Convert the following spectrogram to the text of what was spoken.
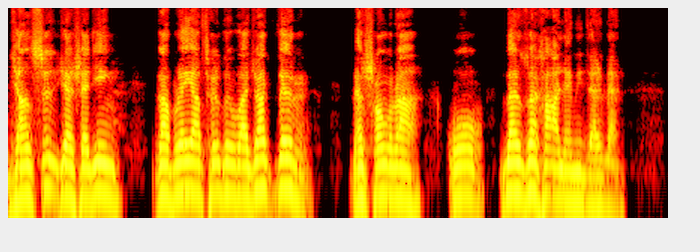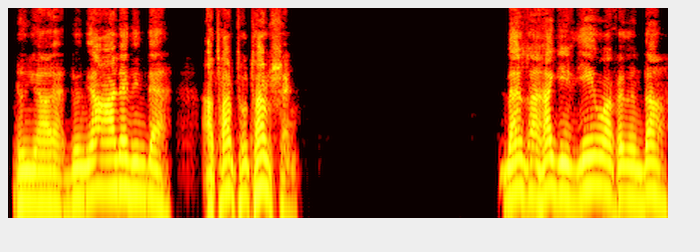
cansız cesedin kabre yatırılacaktır. Ve sonra o berzak alemi derler. Dünya, dünya aleminde atar tutarsın. Berzaka girdiğin vakitinde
